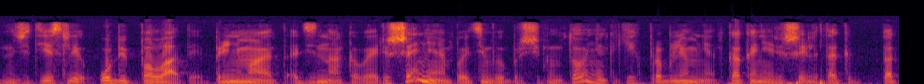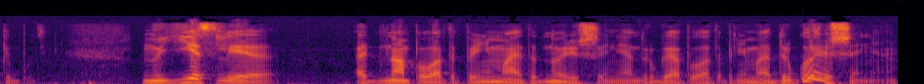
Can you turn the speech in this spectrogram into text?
Значит, если обе палаты принимают одинаковое решение по этим выборщикам, то никаких проблем нет. Как они решили, так и, так и будет. Но если одна палата принимает одно решение, а другая палата принимает другое решение,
